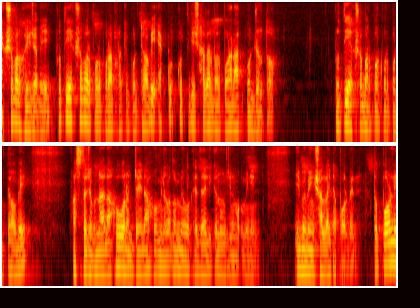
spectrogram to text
একশো বার হয়ে যাবে, প্রতি একশো বার পর পর আপনাকে পড়তে হবে এক লক্ষ তিরিশ হাজার বার পড়ার আগ পর্যন্ত। প্রতি একশো বার পর পর পড়তে হবে। ফাস্তা যাবেন আল্লাহ ওনাজ্জাইনা মিনাল গাম্মে ও কাজালিকা নুজিল মুমিনিন এইভাবে ইনশাল্লাহ এটা পড়বেন। তো পড়লে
